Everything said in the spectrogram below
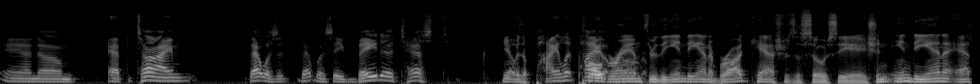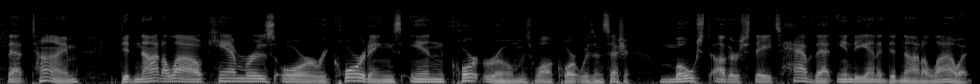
and um, at the time. That was a that was a beta test Yeah, it was a pilot, Pilot program, program. through the Indiana Broadcasters Association. Indiana at that time did not allow cameras or recordings in courtrooms while court was in session. Most other states have that. Indiana did not allow it.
